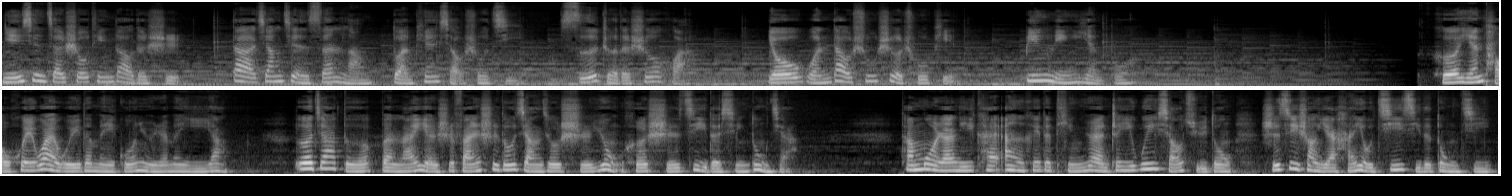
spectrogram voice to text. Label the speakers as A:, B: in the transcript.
A: 您现在收听到的是《大江健三郎》短篇小说集《死者的奢华》，由文道书社出品，冰凌演播。和研讨会外围的美国女人们一样，阿加德本来也是凡事都讲究实用和实际的行动家。他蓦然离开暗黑的庭院这一微小举动，实际上也含有积极的动机。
